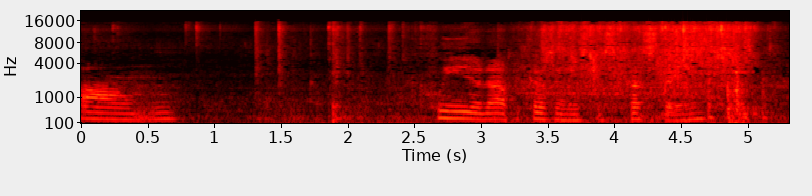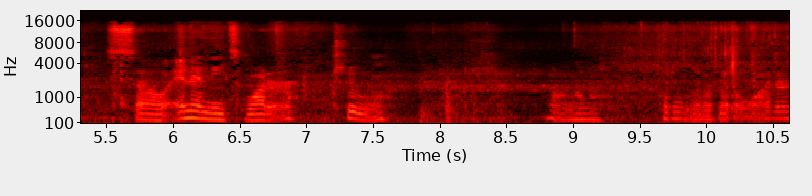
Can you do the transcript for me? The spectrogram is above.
um, clean it up because it was disgusting. So and it needs water too. I'm gonna put a little bit of water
